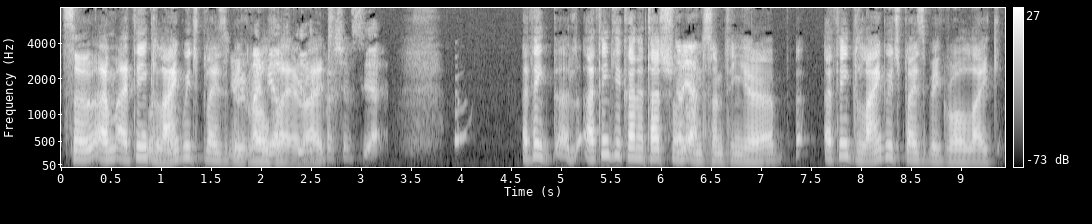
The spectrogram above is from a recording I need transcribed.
So um, I think language plays a big role there, right? Questions? Yeah. I think I think you kind of touched on, oh, yeah. on something here. I think language plays a big role. Like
